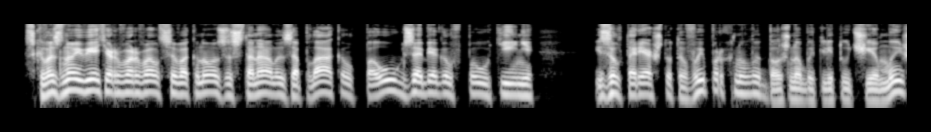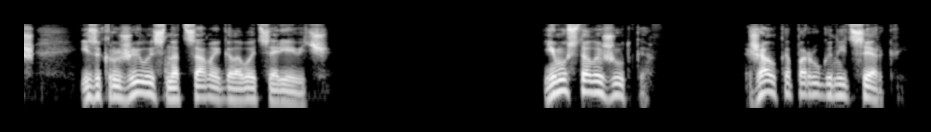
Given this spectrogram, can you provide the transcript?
Сквозной ветер ворвался в окно, застонал и заплакал, паук забегал в паутине. Из алтаря что-то выпорхнуло, должно быть летучая мышь, и закружилась над самой головой царевич. Ему стало жутко, жалко поруганной церкви.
